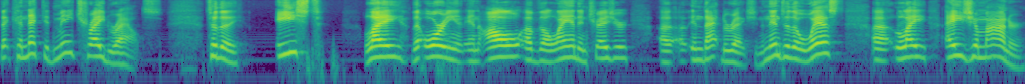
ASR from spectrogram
that connected many trade routes. To the east, lay the Orient and all of the land and treasure uh, uh, in that direction. And then to the west uh, lay Asia Minor.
